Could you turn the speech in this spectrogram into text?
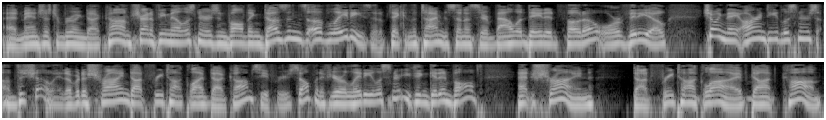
at manchesterbrewing.com. Shrine of Female Listeners involving dozens of ladies that have taken the time to send us their validated photo or video showing they are indeed listeners of the show. Head over to shrine.freetalklive.com, see it for yourself. And if you're a lady listener, you can get involved at shrine www.freetalklive.com.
